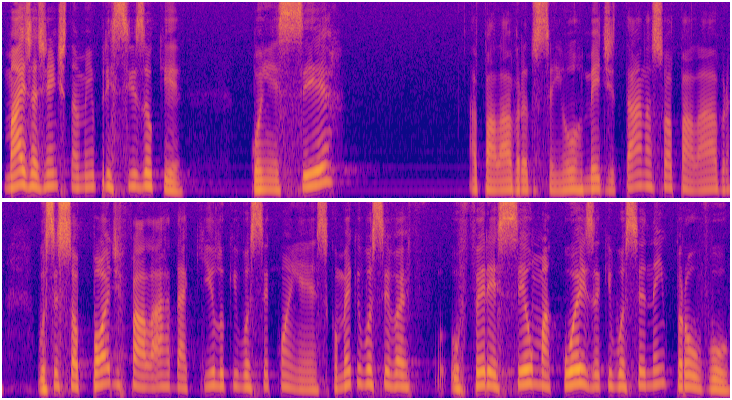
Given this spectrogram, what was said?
Mas a gente também precisa o quê? Conhecer a palavra do Senhor, meditar na sua palavra. Você só pode falar daquilo que você conhece. Como é que você vai oferecer uma coisa que você nem provou?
